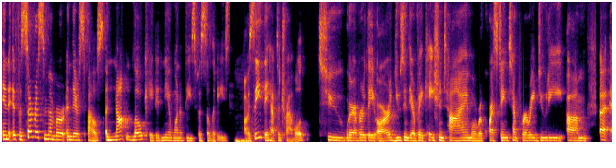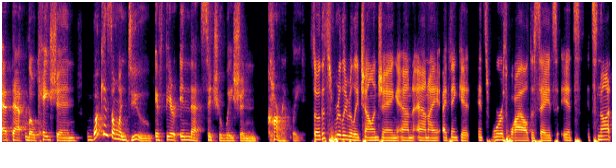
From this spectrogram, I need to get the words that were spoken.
and if a service member and their spouse are not located near one of these facilities, obviously they have to travel to wherever they are using their vacation time or requesting temporary duty um, uh, at that location. What can someone do if they're in that situation currently? So that's really, really challenging. And, and I, I think it, it's worthwhile to say it's, it's, it's not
